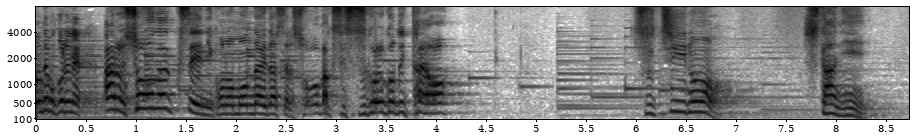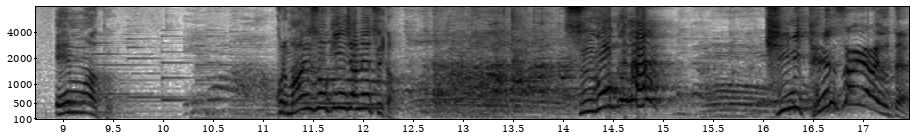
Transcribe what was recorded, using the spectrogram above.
うん、でもこれねある小学生にこの問題出したら小学生すごいこと言ったよ土の下に円マーク。これ埋蔵金じゃね？えって言った。すごくない？君天才や言うて。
